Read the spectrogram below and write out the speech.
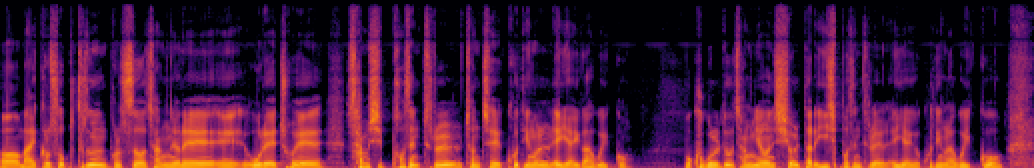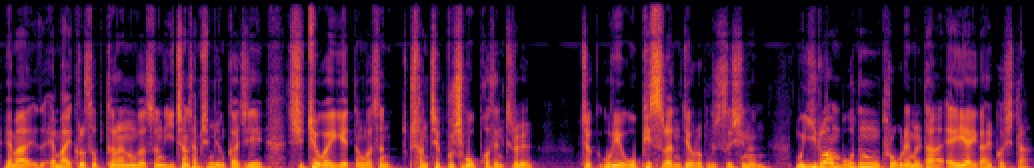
어, 마이크로소프트는 벌써 작년에 올해 초에 30%를 전체 코딩을 AI가 하고 있고 뭐 구글도 작년 10월 달에 20%를 AI가 코딩을 하고 있고 마이크로소프트라는 것은 2030년까지 CTO가 얘기했던 것은 전체 95%를 즉 우리 오피스라든지 여러분들 쓰시는 뭐 이러한 모든 프로그램을 다 AI가 할 것이다.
